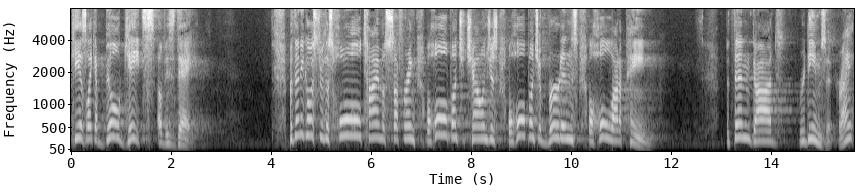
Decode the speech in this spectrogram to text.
he is like a Bill Gates of his day. But then he goes through this whole time of suffering, a whole bunch of challenges, a whole bunch of burdens, a whole lot of pain. But then God redeems it, right?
